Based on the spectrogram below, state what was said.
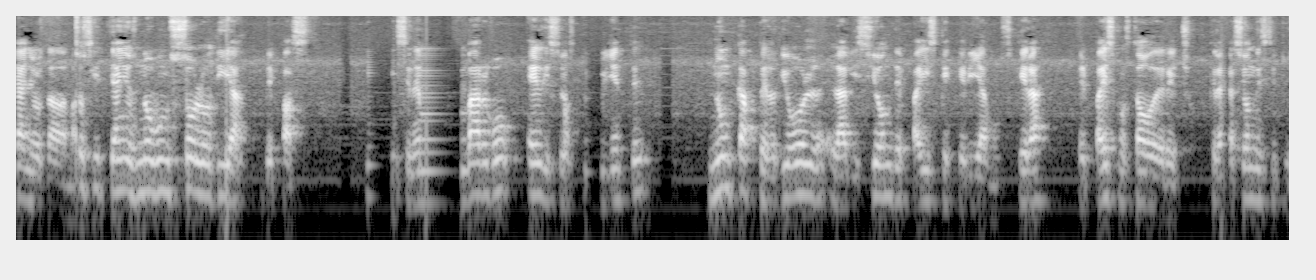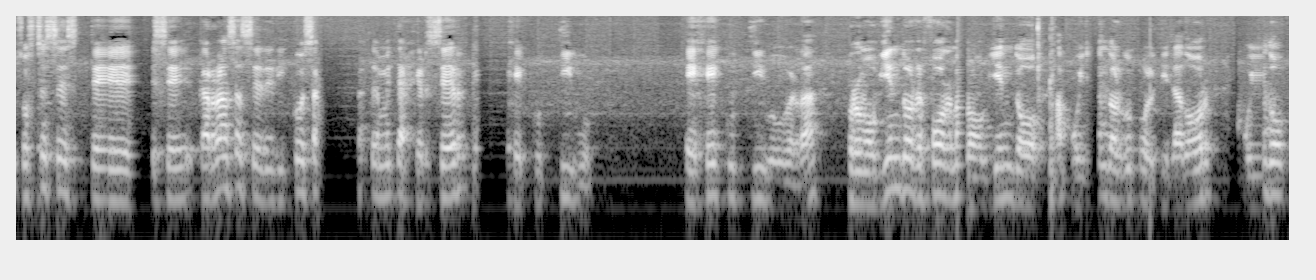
años nada más. Esos siete años no hubo un solo día de paz. Y, sin embargo, él y su constituyente nunca perdió la, visión de país que queríamos, que era el país con Estado de Derecho, creación de instituciones. Entonces, este, ese, Carranza se dedicó exactamente a ejercer ejecutivo, ejecutivo, ¿verdad? Promoviendo reformas, promoviendo, apoyando al grupo legislador, apoyando,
